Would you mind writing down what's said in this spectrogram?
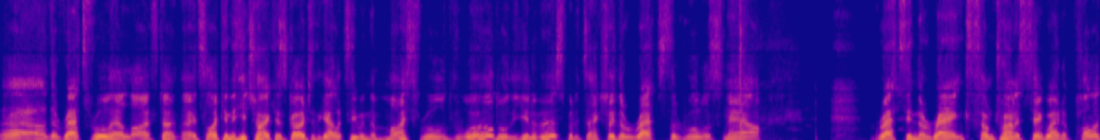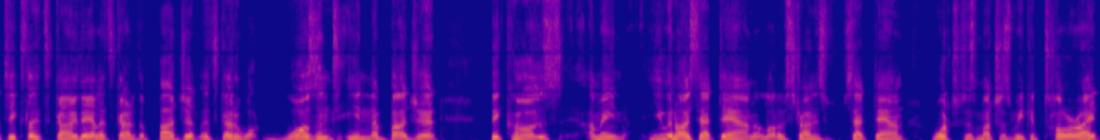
Uh, the rats rule our life, don't they? It's like in the Hitchhiker's Guide to the Galaxy when the mice ruled the world or the universe, but it's actually the rats that rule us now. Rats in the ranks. I'm trying to segue to politics. Let's go there. Let's go to the budget. Let's go to what wasn't in the budget. Because, I mean, you and I sat down, a lot of Australians sat down, watched as much as we could tolerate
